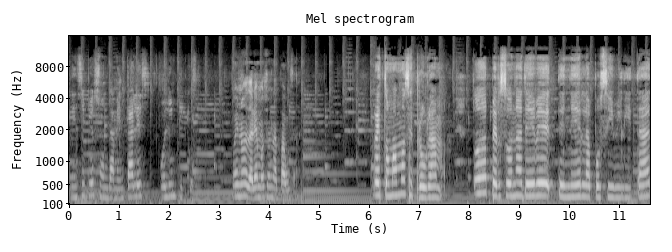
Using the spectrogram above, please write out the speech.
principios fundamentales olímpicos. Bueno, daremos una pausa. Retomamos el programa. Toda persona debe tener la posibilidad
